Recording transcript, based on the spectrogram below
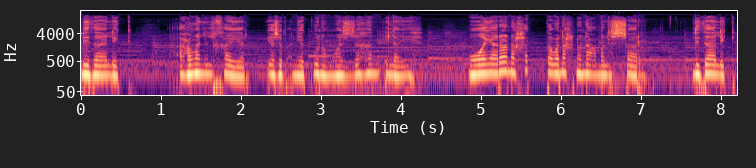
لذلك عمل الخير يجب أن يكون موجها إليه ويرانا حتى ونحن نعمل الشر. لذلك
